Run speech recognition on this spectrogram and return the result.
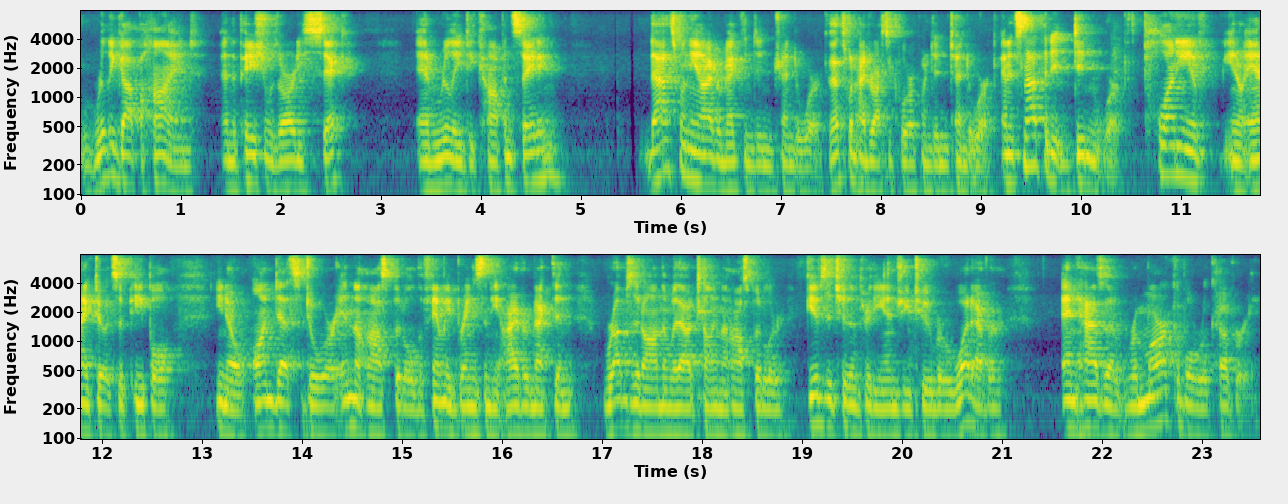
really got behind and the patient was already sick and really decompensating, that's when the ivermectin didn't tend to work. That's when hydroxychloroquine didn't tend to work. And it's not that it didn't work. Plenty of you know anecdotes of people, you know, on death's door in the hospital. The family brings in the ivermectin, rubs it on them without telling the hospital, or gives it to them through the NG tube or whatever, and has a remarkable recovery.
